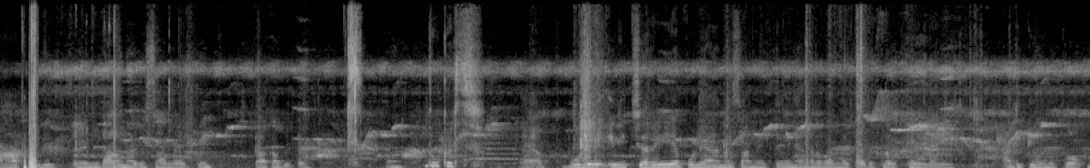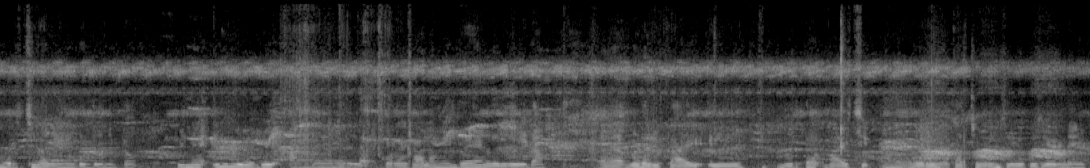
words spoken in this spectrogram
ആ പുളി ഉണ്ടാവുന്ന ഒരു സമയത്ത് കാക്ക കിട്ടും പുളി ഈ ചെറിയ പുളിയാകുന്ന സമയത്ത് ഞങ്ങൾ വന്നിട്ട് അത് പെറുക്കലുണ്ടായി. അത് തോന്നിപ്പോൾ മുറിച്ച് കഴിഞ്ഞിട്ട് തോന്നിട്ടോ പിന്നെ ഈ വീട് അന്നേയുള്ള കുറേ കാലം മുമ്പേ ഉള്ളൊരു വീടാണ് ഇവിടെ ഒരു കായ് ഈ ഇവിടുത്തെ വായിച്ച് ഇവിടെ കച്ചവടം ചെയ്യുകയൊക്കെ ചെയ്യുന്നുണ്ടായിരുന്നു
